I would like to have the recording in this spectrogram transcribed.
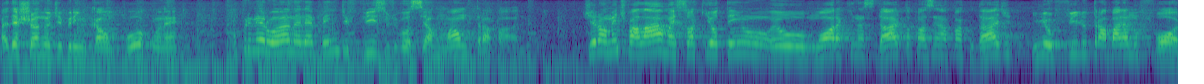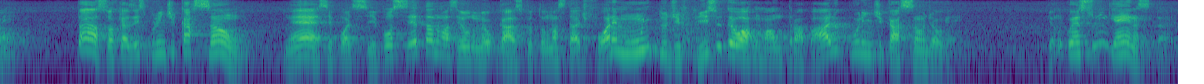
Mas deixando de brincar um pouco, né? O primeiro ano ele é bem difícil de você arrumar um trabalho. Geralmente fala, ah, mas só que eu tenho, eu moro aqui na cidade, estou fazendo a faculdade e meu filho trabalha no fórum. Tá, só que às vezes por indicação, né? Você pode ser, você tá numa, eu no meu caso que eu estou numa cidade fora, é muito difícil de eu arrumar um trabalho por indicação de alguém. Eu não conheço ninguém na cidade.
